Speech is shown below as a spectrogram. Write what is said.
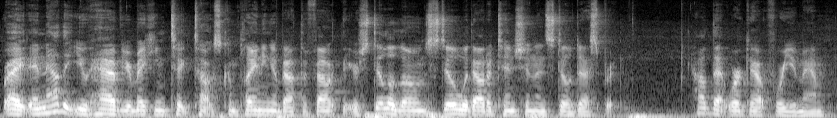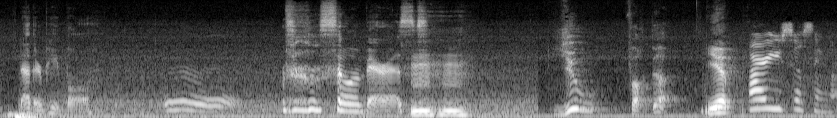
Right, and now that you have, you're making TikToks complaining about the fact that you're still alone, still without attention, and still desperate. How'd that work out for you, ma'am? other people Ooh. so embarrassed Mm-hmm. You fucked up. Yep. Why are you still single?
